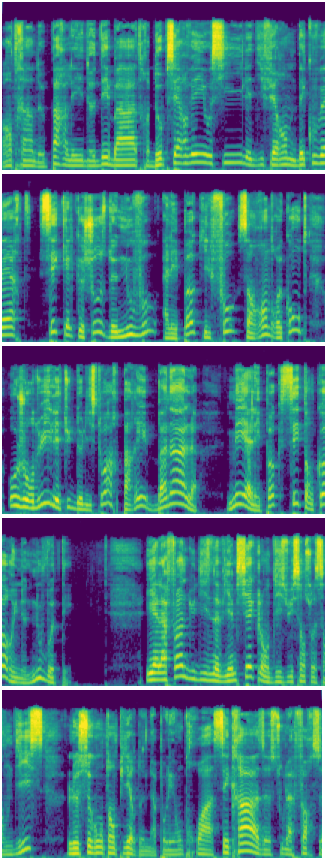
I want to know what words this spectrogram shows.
en train de parler, de débattre, d'observer aussi les différentes découvertes. C'est quelque chose de nouveau à l'époque, il faut s'en rendre compte. Aujourd'hui, l'étude de l'histoire paraît banale, mais à l'époque, c'est encore une nouveauté. Et à la fin du 19e siècle, en 1870, le second empire de Napoléon III s'écrase sous la force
